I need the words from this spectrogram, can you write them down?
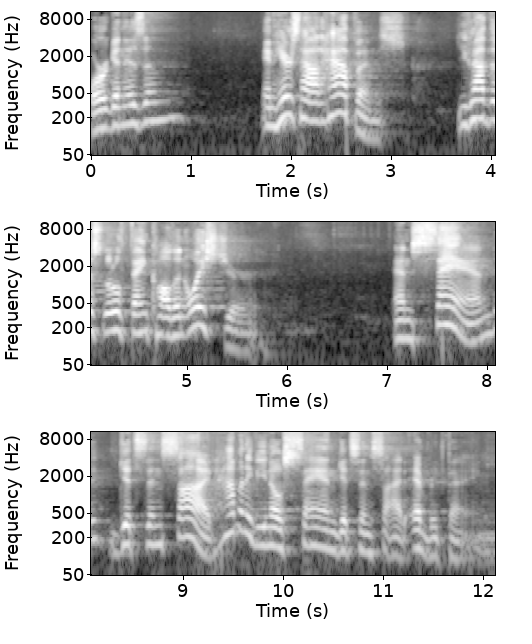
organism? And here's how it happens you have this little thing called an oyster and sand gets inside. How many of you know sand gets inside everything?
